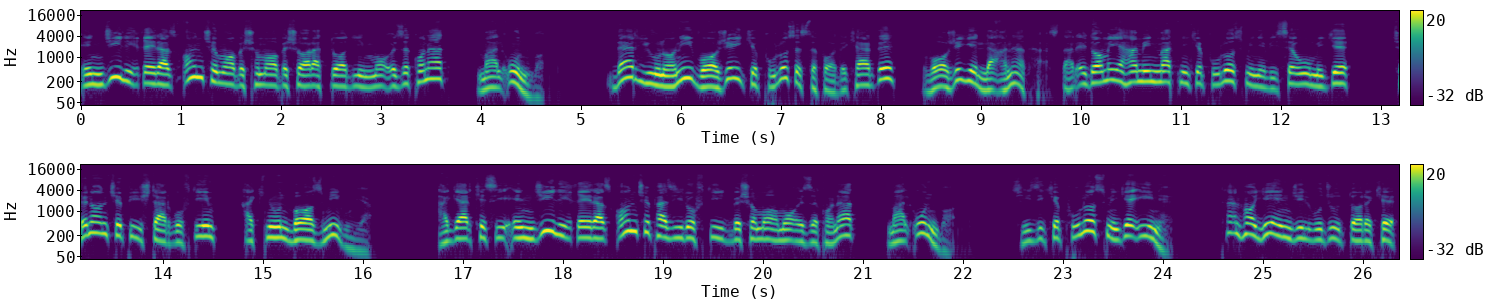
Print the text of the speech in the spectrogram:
انجیلی غیر از آنچه ما به شما بشارت دادیم موعظه کند ملعون باد. در یونانی واژه‌ای که پولس استفاده کرده واژه لعنت هست. در ادامه همین متنی که پولس می نویسه او میگه چنانچه پیشتر گفتیم اکنون باز می‌گویم. اگر کسی انجیلی غیر از آنچه پذیرفتید به شما موعظه کند ملعون باد. چیزی که پولس میگه اینه. تنها یه انجیل وجود داره که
